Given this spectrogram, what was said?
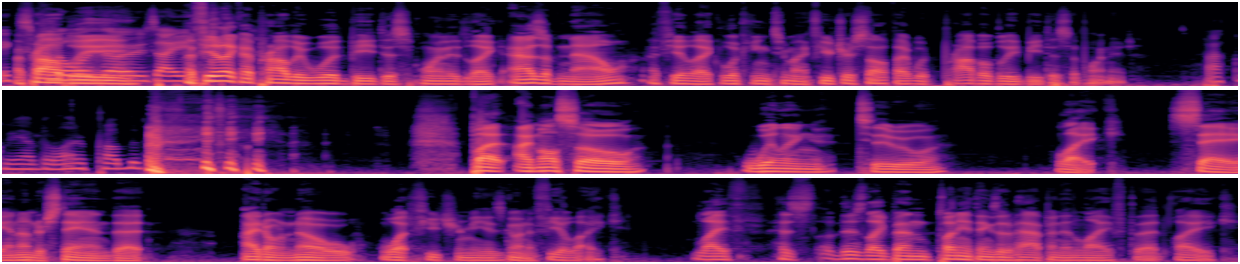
explore probably- those. I, I feel like I probably would be disappointed. Like as of now, I feel like looking to my future self, I would probably be disappointed. fuck, we have a lot of problems. but I'm also willing to like say and understand that I don't know what future me is going to feel like. Life has there's like been plenty of things that have happened in life that like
